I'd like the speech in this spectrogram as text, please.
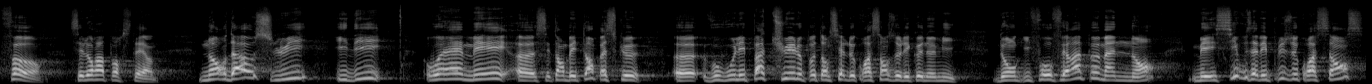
fort. C'est le rapport Stern. Nordhaus, lui, il dit, ouais, mais c'est embêtant parce que euh, vous ne voulez pas tuer le potentiel de croissance de l'économie. Donc il faut faire un peu maintenant, mais si vous avez plus de croissance,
